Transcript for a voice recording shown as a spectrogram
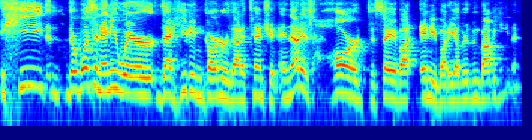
he, there wasn't anywhere that he didn't garner that attention. And that is hard to say about anybody other than Bobby Heenan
